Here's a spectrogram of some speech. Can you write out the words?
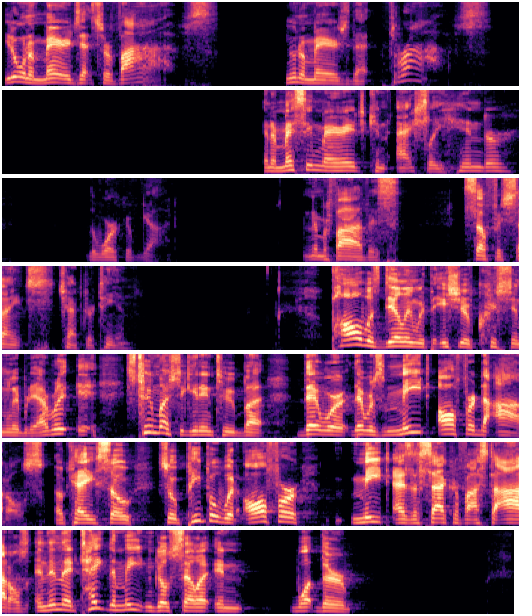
You don't want a marriage that survives. You want a marriage that thrives. And a messy marriage can actually hinder the work of God. Number five is Selfish Saints, chapter 10. Paul was dealing with the issue of Christian liberty. I really, it's too much to get into, but there were there was meat offered to idols. Okay, so so people would offer meat as a sacrifice to idols, and then they'd take the meat and go sell it in what their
